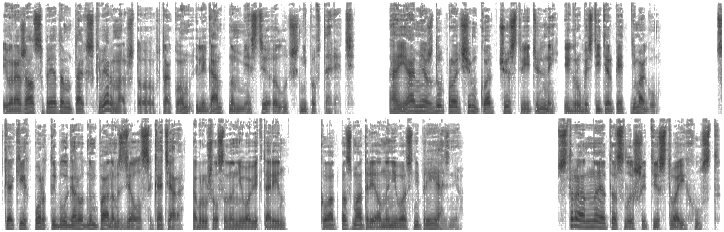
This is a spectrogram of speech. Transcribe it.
и выражался при этом так скверно, что в таком элегантном месте лучше не повторять. А я, между прочим, кот чувствительный и грубости терпеть не могу. «С каких пор ты благородным паном сделался, котяра?» — обрушился на него Викторин. Кот посмотрел на него с неприязнью. «Странно это слышать из твоих уст.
